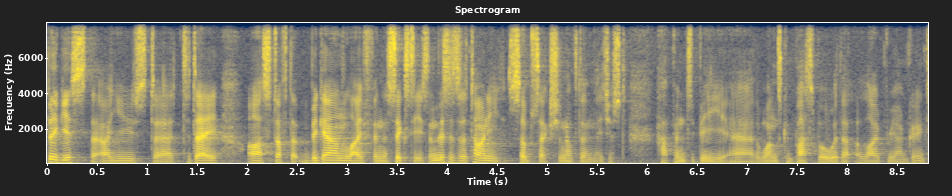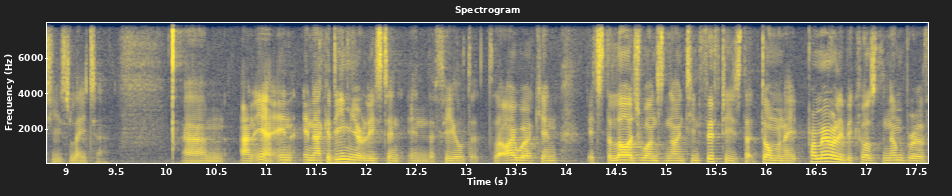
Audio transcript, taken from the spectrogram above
biggest that are used uh, today are stuff that began life in the 60s. And this is a tiny subsection of them. They just happen to be uh, the ones compatible with a, library I'm going to use later. Um, and yeah, in, in academia, at least in, in the field that, that, I work in, it's the large ones in the 1950s that dominate, primarily because the number of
